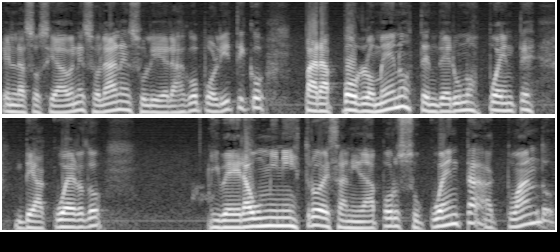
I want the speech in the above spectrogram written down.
en la sociedad venezolana, en su liderazgo político, para por lo menos tender unos puentes de acuerdo y ver a un ministro de Sanidad por su cuenta actuando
